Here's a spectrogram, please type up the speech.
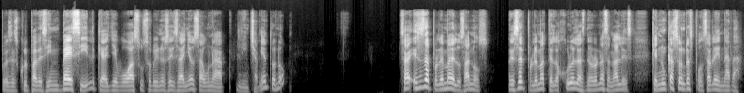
Pues es culpa de ese imbécil que llevó a su sobrino de seis años a un linchamiento, ¿no? O sea, ese es el problema de los sanos. Ese es el problema, te lo juro, de las neuronas anales, que nunca son responsables de nada.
